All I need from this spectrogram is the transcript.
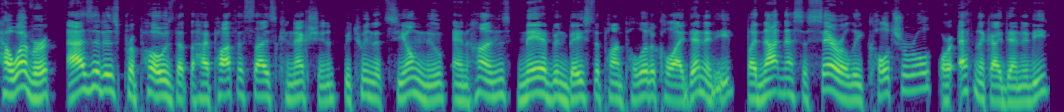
However, as it is proposed that the hypothesized connection between the Xiongnu and Huns may have been based upon political identity, but not necessarily cultural or ethnic identity,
